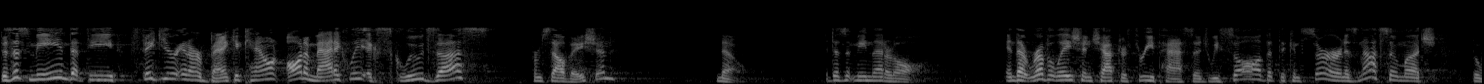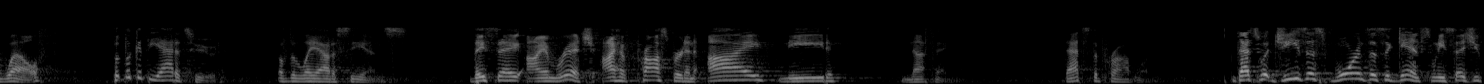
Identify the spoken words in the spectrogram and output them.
Does this mean that the figure in our bank account automatically excludes us from salvation? No. It doesn't mean that at all. In that Revelation chapter 3 passage, we saw that the concern is not so much the wealth, but look at the attitude of the Laodiceans. They say, I am rich, I have prospered, and I need nothing. That's the problem. That's what Jesus warns us against when he says you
